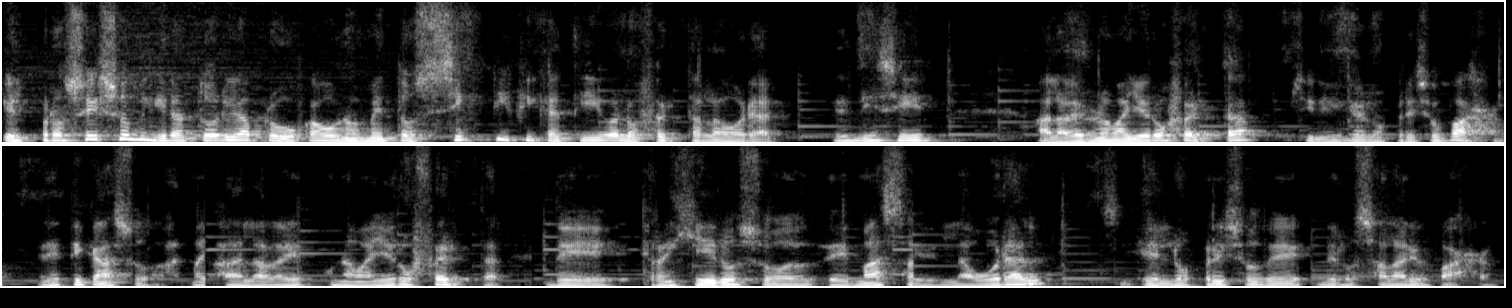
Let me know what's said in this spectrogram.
el proceso migratorio ha provocado un aumento significativo en la oferta laboral. Es decir, al haber una mayor oferta, significa que los precios bajan. En este caso, al haber una mayor oferta de extranjeros o de masa laboral, eh, los precios de, de los salarios bajan.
